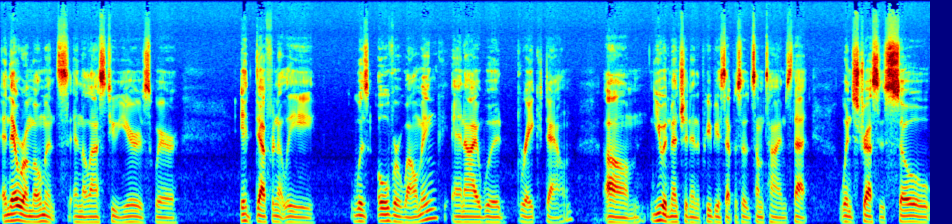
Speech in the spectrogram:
and there were moments in the last two years where it definitely was overwhelming, and I would break down. Um, you had mentioned in the previous episode sometimes that when stress is so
